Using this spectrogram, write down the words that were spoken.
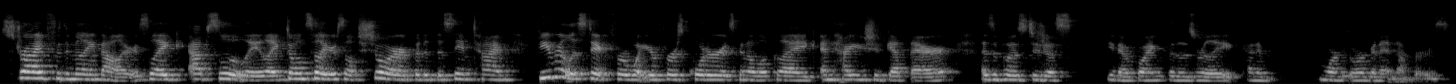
strive for the million dollars. Like, absolutely. Like, don't sell yourself short, but at the same time, be realistic for what your first quarter is going to look like and how you should get there, as opposed to just, you know, going for those really kind of more exorbitant numbers.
